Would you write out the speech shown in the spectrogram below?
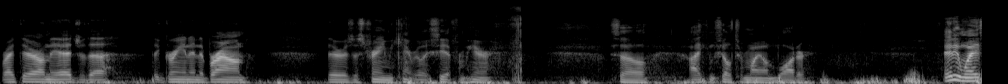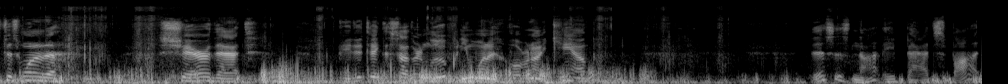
Right there on the edge of the, the green and the brown, there is a stream. You can't really see it from here. So I can filter my own water. Anyways, just wanted to share that if you do take the Southern Loop and you want to overnight camp, this is not a bad spot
